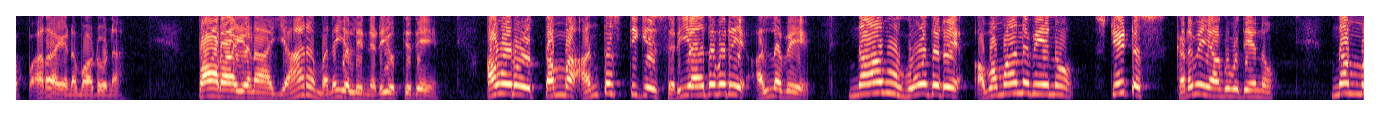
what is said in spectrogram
ಪಾರಾಯಣ ಮಾಡೋಣ. ಪಾರಾಯಣ ಯಾರ ಮನೆಯಲ್ಲಿ ನಡೆಯುತ್ತಿದೆ? ಅವರು ತಮ್ಮ ಅಂತಸ್ತಿಗೆ ಸರಿಯಾದವರೇ ಅಲ್ಲವೇ? ನಾವು ಹೋದರೆ ಅವಮಾನವೇನೋ? ಸ್ಟೇಟಸ್ ಕಡಿಮೆಯಾಗುವುದೇನೋ? ನಮ್ಮ,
